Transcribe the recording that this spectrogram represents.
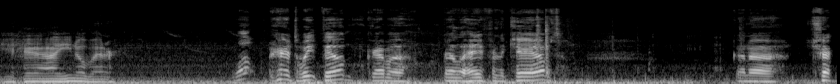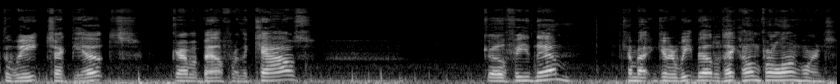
Yeah, you know better. Well, here at the wheat field, grab a bale of hay for the calves. Gonna check the wheat, check the oats, grab a bale for the cows. Go feed them. Come back and get a wheat bale to take home for the longhorns.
